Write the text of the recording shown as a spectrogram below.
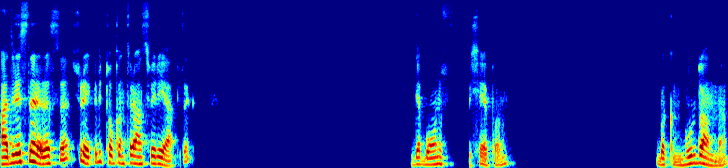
adresler arası sürekli bir token transferi yaptık. Bir de bonus bir şey yapalım. Bakın buradan da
